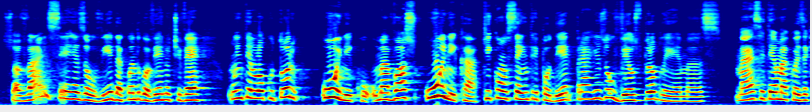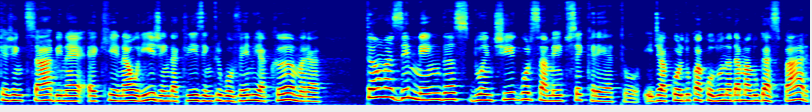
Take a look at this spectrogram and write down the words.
só vai ser resolvida quando o governo tiver um interlocutor único, uma voz única que concentre poder para resolver os problemas. Mas se tem uma coisa que a gente sabe, né, é que na origem da crise entre o governo e a Câmara estão as emendas do antigo orçamento secreto. E de acordo com a coluna da Malu Gaspar,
